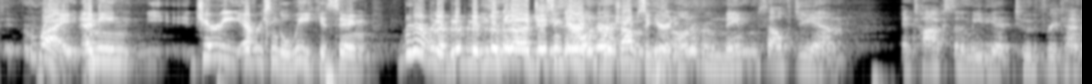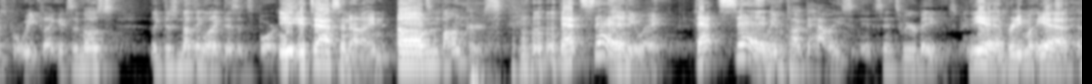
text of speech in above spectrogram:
too. Right. I mean, Jerry every single week is saying, blah, blah, blah, blah, blah, blah, Jason Garrett, owner we're job he's security. the owner who named himself GM and talks to the media two to three times per week. Like it's the most like there's nothing like this in sports. It- it's asinine. it's Um, bonkers. that said, anyway, that said, we haven't talked to Howie since we were babies. yeah, pretty much, yeah.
